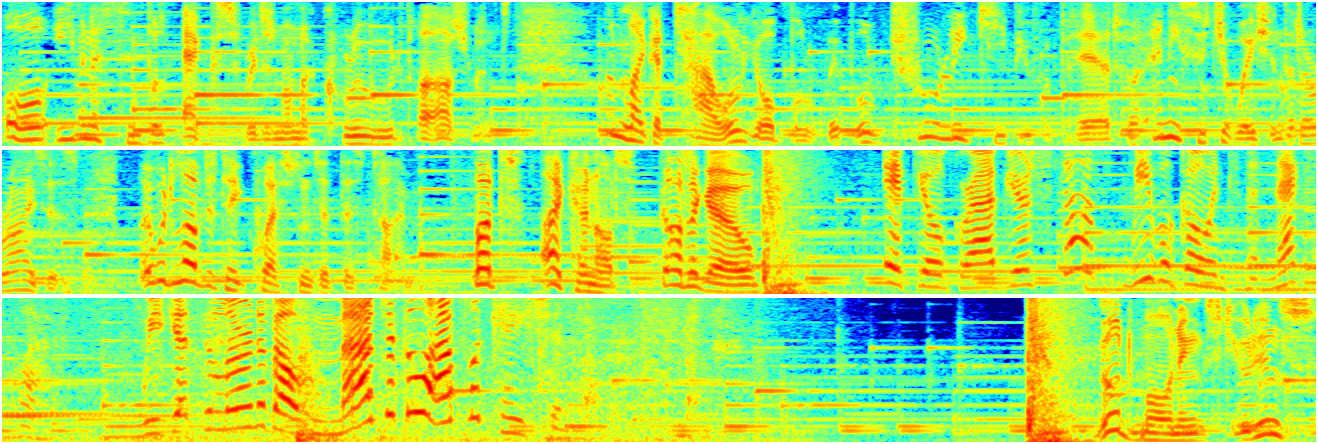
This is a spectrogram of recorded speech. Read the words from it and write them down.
or even a simple X written on a crude parchment. Unlike a towel, your bullwhip will truly keep you prepared for any situation that arises. I would love to take questions at this time, but I cannot. Gotta go. If you'll grab your stuff, we will go into the next class. We get to learn about magical application. Good morning, students.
